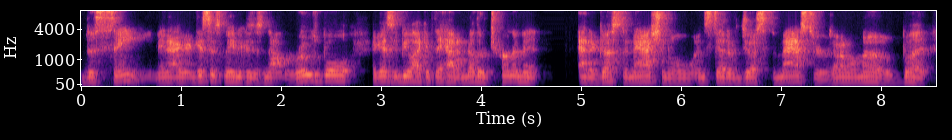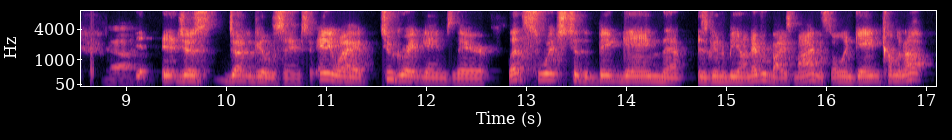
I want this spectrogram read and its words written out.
the same. And I guess it's maybe because it's not the Rose Bowl. I guess it'd be like if they had another tournament at Augusta National instead of just the Masters. I don't know, but yeah. it, it, just doesn't feel the same. So anyway, two great games there. Let's switch to the big game that is going to be on everybody's mind. It's the only game coming up.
